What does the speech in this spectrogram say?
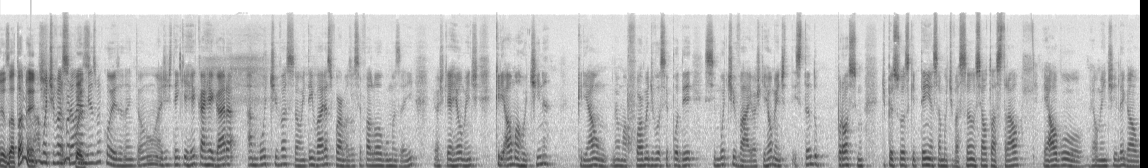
Exatamente. A motivação é a coisa. mesma coisa, né? Então a gente tem que recarregar a, a motivação. E tem várias formas, você falou algumas aí. Eu acho que é realmente criar uma rotina, criar um, né, uma forma de você poder se motivar. Eu acho que realmente, estando próximo de pessoas que têm essa motivação, esse alto astral, é algo realmente legal.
